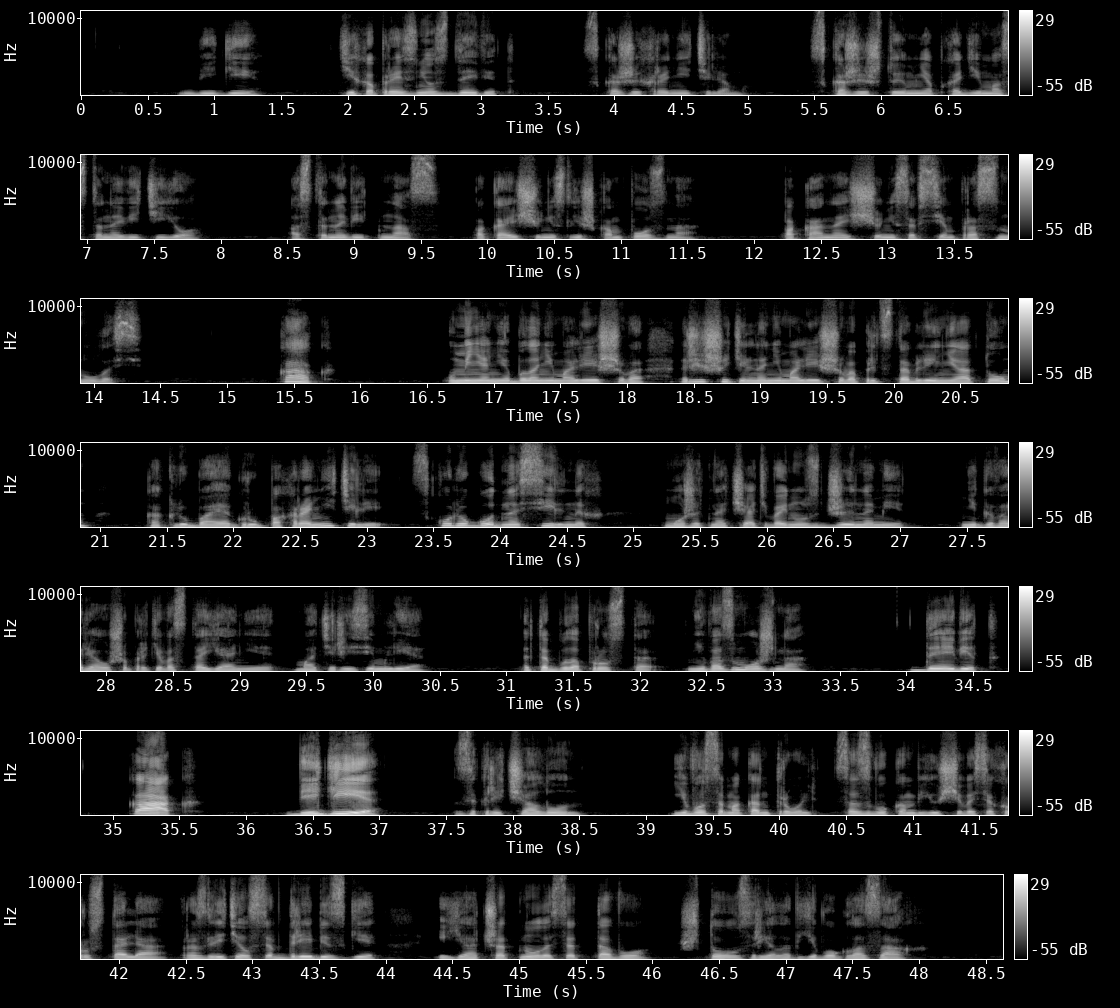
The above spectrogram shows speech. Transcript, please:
«Беги», — тихо произнес Дэвид. «Скажи хранителям. Скажи, что им необходимо остановить ее. Остановить нас, пока еще не слишком поздно. Пока она еще не совсем проснулась». «Как?» У меня не было ни малейшего, решительно ни малейшего представления о том, как любая группа хранителей, сколь угодно сильных, может начать войну с джинами — не говоря уж о противостоянии матери-земле. Это было просто невозможно. «Дэвид, как?» «Беги!» — закричал он. Его самоконтроль со звуком бьющегося хрусталя разлетелся в дребезги, и я отшатнулась от того, что узрела в его глазах.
